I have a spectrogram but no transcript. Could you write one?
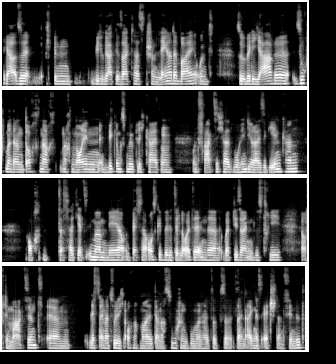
Ja, also ich bin, wie du gerade gesagt hast, schon länger dabei und so über die Jahre sucht man dann doch nach, nach neuen Entwicklungsmöglichkeiten und fragt sich halt, wohin die Reise gehen kann. Auch, dass halt jetzt immer mehr und besser ausgebildete Leute in der Webdesign-Industrie auf dem Markt sind, ähm, lässt einen natürlich auch nochmal danach suchen, wo man halt so sein eigenes Edge dann findet.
